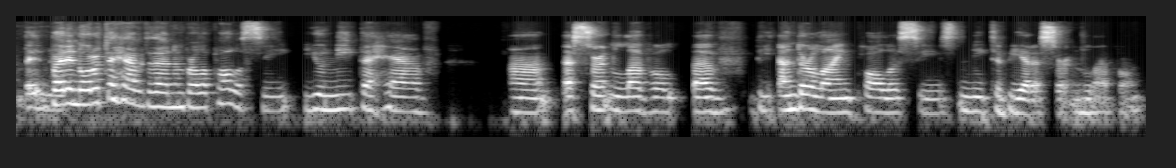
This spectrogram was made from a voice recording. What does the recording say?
but, but in order to have an umbrella policy, you need to have um, a certain level of the underlying policies need to be at a certain level.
